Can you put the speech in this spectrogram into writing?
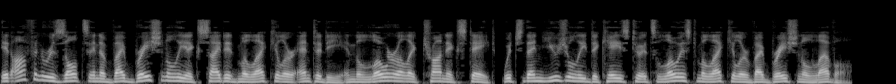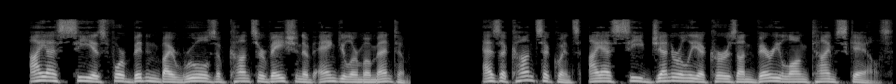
It often results in a vibrationally excited molecular entity in the lower electronic state, which then usually decays to its lowest molecular vibrational level. ISC is forbidden by rules of conservation of angular momentum. As a consequence, ISC generally occurs on very long time scales.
